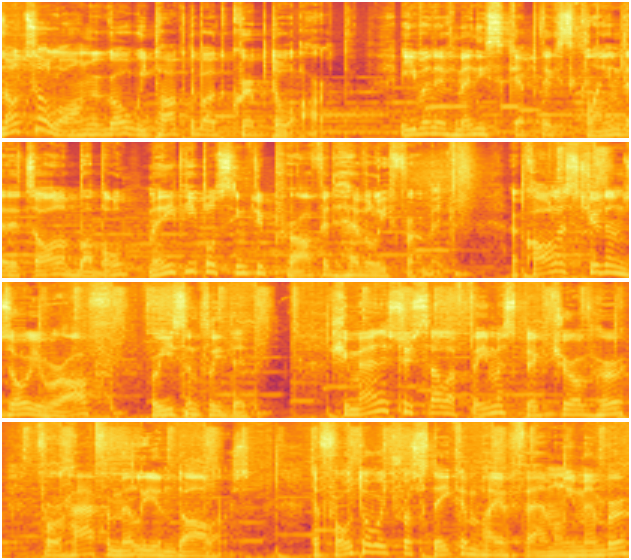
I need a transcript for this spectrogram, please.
Not so long ago, we talked about crypto art. Even if many skeptics claim that it's all a bubble, many people seem to profit heavily from it. A college student, Zoe Roth, recently did. She managed to sell a famous picture of her for half a million dollars. The photo, which was taken by a family member,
